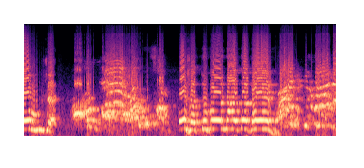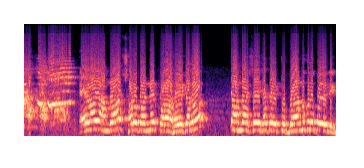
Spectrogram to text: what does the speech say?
ঔষধ। সত্যকু নাও তো খেয়েন এবার আমরা স্বরবর্ণের পড়া হয়ে গেল। তো আমরা সেই সাথে একটু বর্ণগুলো পড়ে নিই।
